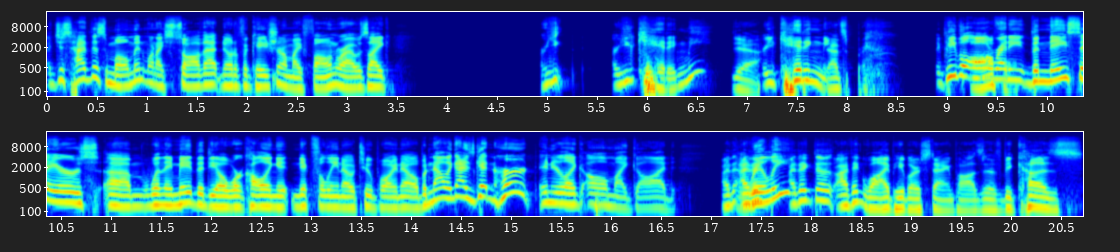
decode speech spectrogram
I just had this moment when I saw that notification on my phone where I was like, "Are you are you kidding me? Yeah. Are you kidding me?" That's like people already the naysayers um, when they made the deal were calling it Nick Foligno 2.0, but now the guy's getting hurt, and you're like, "Oh my god." I, th- I Really? Think, I think the I think why people are staying positive because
